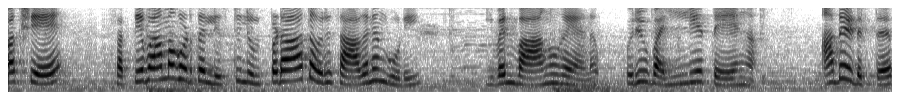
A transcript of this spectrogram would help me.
പക്ഷേ സത്യഭാമ കൊടുത്ത ലിസ്റ്റിൽ ഉൾപ്പെടാത്ത ഒരു സാധനം കൂടി ഇവൻ വാങ്ങുകയാണ് ഒരു വലിയ തേങ്ങ. അതെടുത്ത്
